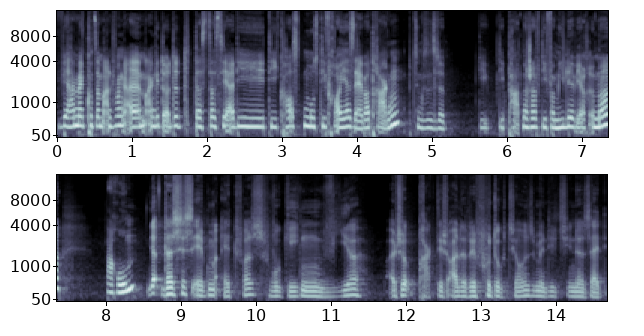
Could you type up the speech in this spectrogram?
wir haben ja kurz am Anfang ähm, angedeutet, dass das ja die, die Kosten muss die Frau ja selber tragen, beziehungsweise die, die Partnerschaft, die Familie, wie auch immer. Warum? Ja, das ist eben etwas, wogegen wir, also praktisch alle Reproduktionsmediziner seit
